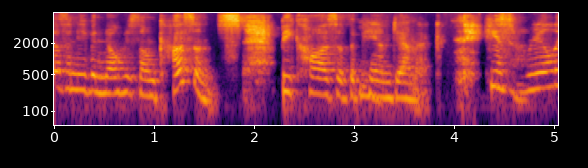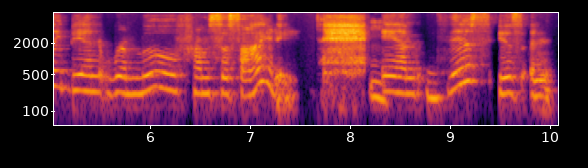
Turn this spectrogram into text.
doesn't even know his own cousins because of the mm. pandemic. He's really been removed from society. Mm. And this is an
